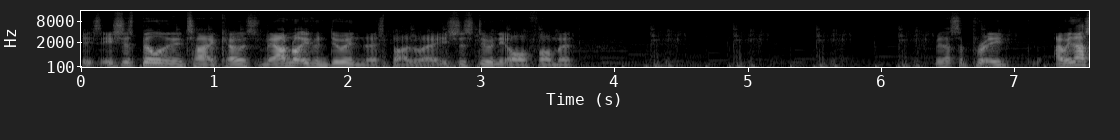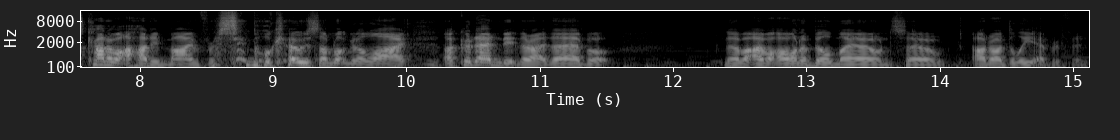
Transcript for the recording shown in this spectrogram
It's, it's just building an entire coaster for me. I'm not even doing this, by the way. It's just doing it all for me. I mean, that's a pretty... I mean, that's kind of what I had in mind for a simple coaster, I'm not going to lie. I could end it right there, but... No, but I, I want to build my own, so how do I delete everything?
